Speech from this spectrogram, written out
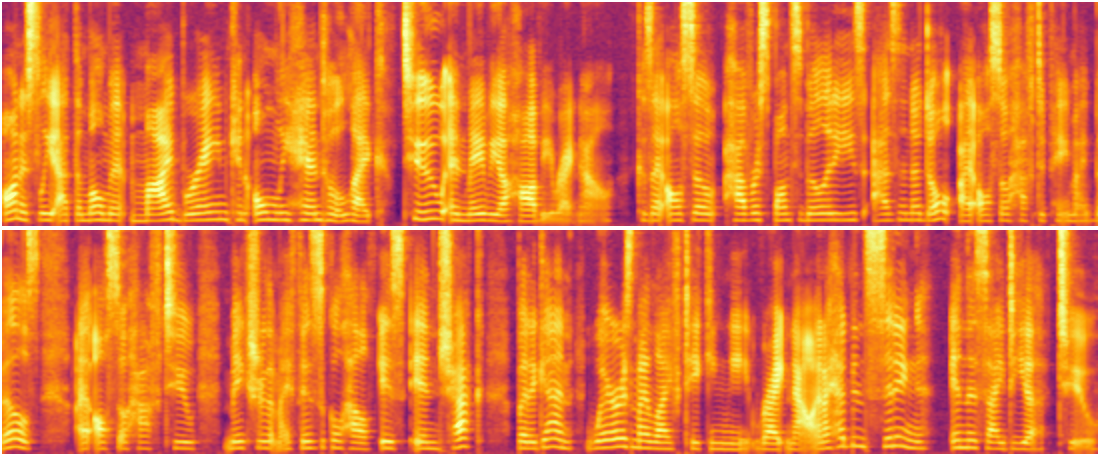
Honestly, at the moment, my brain can only handle like two and maybe a hobby right now because I also have responsibilities as an adult. I also have to pay my bills. I also have to make sure that my physical health is in check. But again, where is my life taking me right now? And I had been sitting in this idea too,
